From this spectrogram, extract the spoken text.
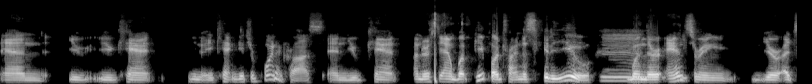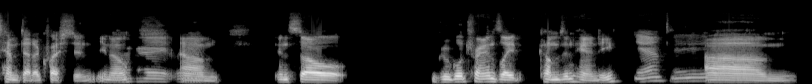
and you you can't you know you can't get your point across and you can't understand what people are trying to say to you when Mm, they're answering your attempt at a question you know? Right, right. um and so google translate comes in handy. Yeah. um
